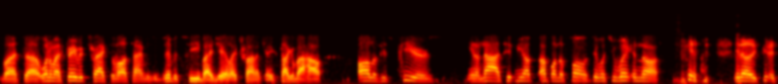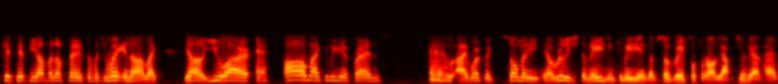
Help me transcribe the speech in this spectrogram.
but uh, one of my favorite tracks of all time is Exhibit C by Jay Electronica. He's talking about how all of his peers, you know, Nas hit me up up on the phone, say, "What you waiting on?" you know, Tip hit me up on the face. What you waiting on? Like, yo, you are all my comedian friends. I work with so many, you know, really just amazing comedians. I'm so grateful for all the opportunity I've had.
